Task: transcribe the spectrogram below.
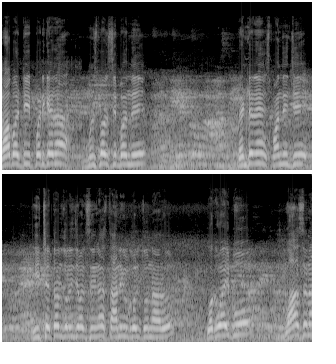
కాబట్టి ఇప్పటికైనా మున్సిపల్ సిబ్బంది వెంటనే స్పందించి ఈ చెత్తను తొలగించవలసిందిగా స్థానికులు కోలుతున్నారు ఒకవైపు వాసన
